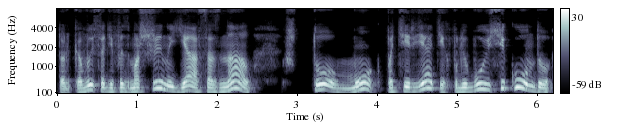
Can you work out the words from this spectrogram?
Только высадив из машины, я осознал, что мог потерять их в любую секунду,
